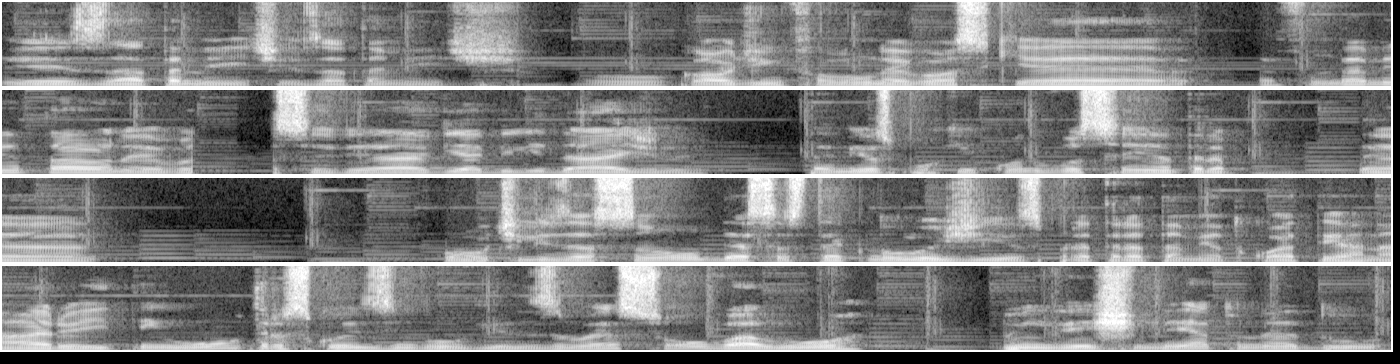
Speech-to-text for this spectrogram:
Exatamente, exatamente. O Claudinho falou um negócio que é, é fundamental, né? Você vê a viabilidade, né? Até mesmo porque quando você entra é, com a utilização dessas tecnologias para tratamento quaternário, aí tem outras coisas envolvidas. Não é só o valor do investimento, né? Do,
